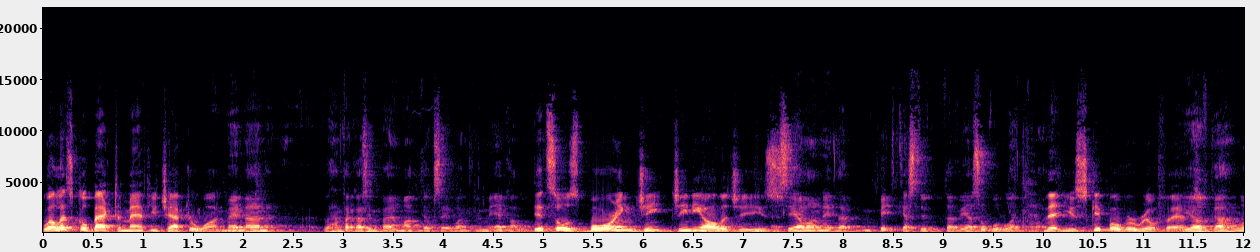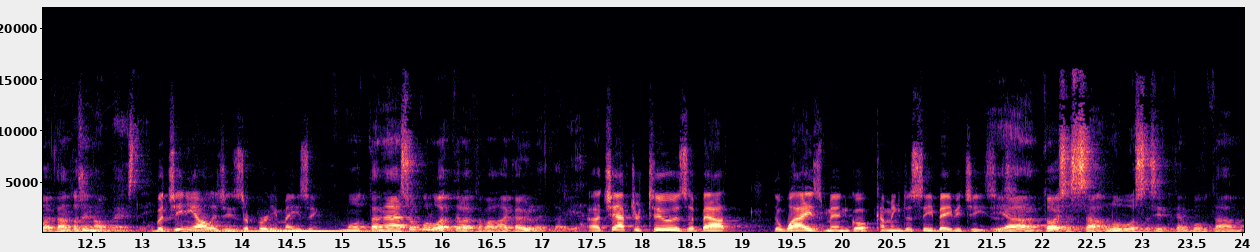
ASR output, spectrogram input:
well, let's go back to Matthew chapter 1. Mennään vähän takaisinpäin Matteuksen evankeliumin eka luku. It's those boring ge- Ja genealogies siellä on niitä pitkästyttäviä sukuluetteloita, that you skip over real fast. jotka luetaan tosi nopeasti. But genealogies are pretty amazing. Mutta nämä sukuluettelot ovat aika yllättäviä. Uh, chapter 2 is about the wise men go, coming to see baby Jesus. Ja toisessa luvussa sitten puhutaan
